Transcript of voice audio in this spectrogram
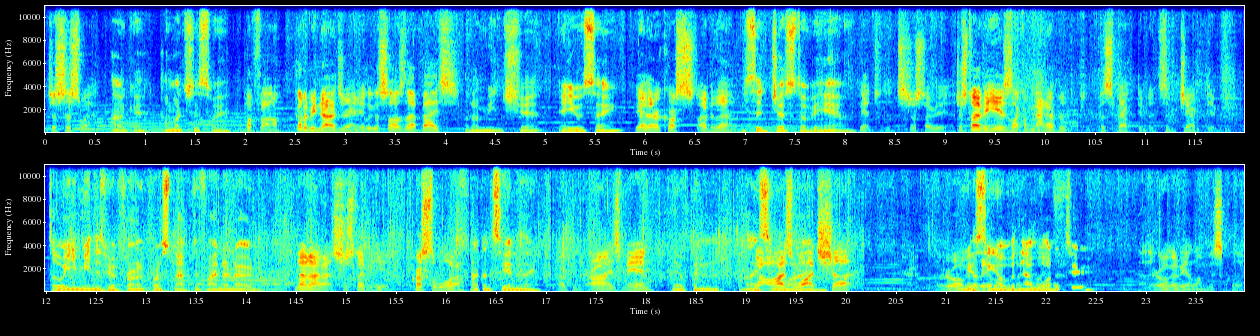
Just this way. Okay. How much this way? Not far. Gotta be nodes around here. Look at the size of that base. I don't mean shit. Yeah, you were saying? Yeah, they're across over there. You said just over here. Yeah, it's just over here. Just over here is like a matter of perspective. It's objective. So what you mean is we've to run across map to find a node? No, no, no. It's just over here. Across the water. I don't see anything. Open your eyes, man. They open nice Your eyes wide. wide shut. Alright, they're all gonna be guessing along over that cliff. water too. No, they're all gonna be along this cliff.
